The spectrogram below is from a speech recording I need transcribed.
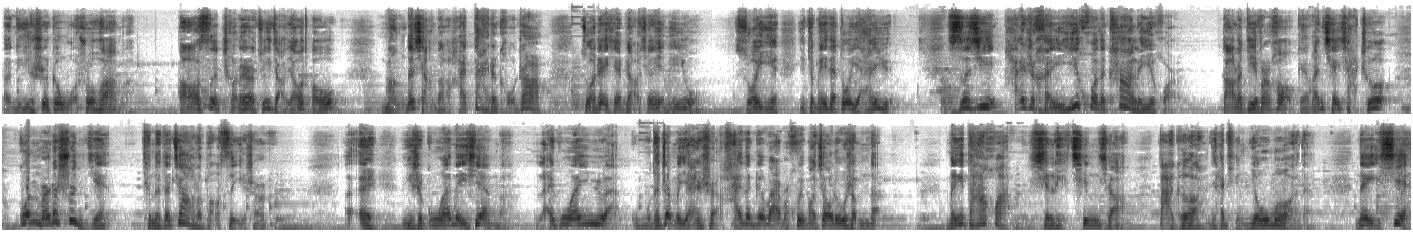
呃，你是跟我说话吗？”宝四扯了下嘴角，摇头，猛地想到还戴着口罩，做这些表情也没用，所以也就没再多言语。司机还是很疑惑的看了一会儿，到了地方后给完钱下车，关门的瞬间。听到他叫了宝四一声，哎，你是公安内线吧？来公安医院，捂得这么严实，还能跟外边汇报交流什么的？没答话，心里轻笑。大哥，你还挺幽默的。内线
